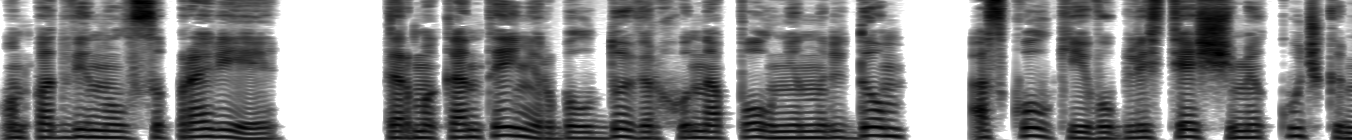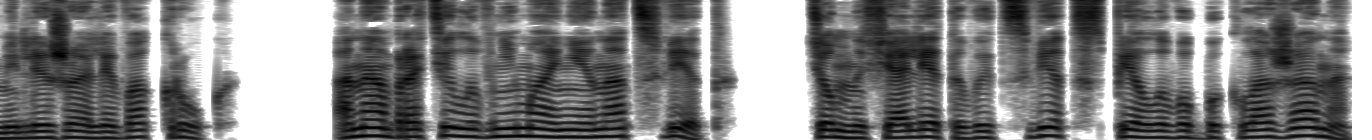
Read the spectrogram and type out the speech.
Он подвинулся правее. Термоконтейнер был доверху наполнен льдом, осколки его блестящими кучками лежали вокруг. Она обратила внимание на цвет. Темно-фиолетовый цвет спелого баклажана,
